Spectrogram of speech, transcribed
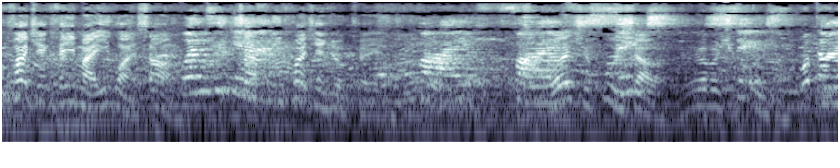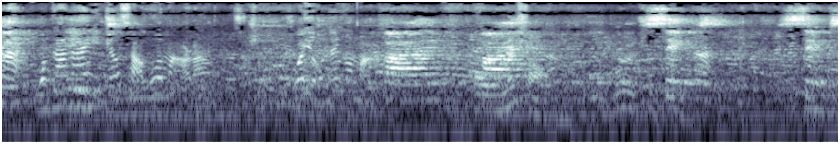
五块钱可以买一晚上，再付一块钱就可以我也去付一下了，要不要去付一下？我刚才我刚才已经扫过码了，我有那个码。哦，我没扫我得去。six, six,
